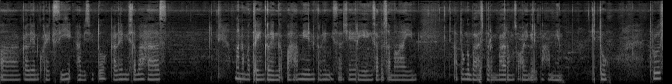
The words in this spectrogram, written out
uh, kalian koreksi habis itu kalian bisa bahas mana materi yang kalian nggak pahamin kalian bisa sharing satu sama lain atau ngebahas bareng-bareng soal yang gak dipahamin gitu. Terus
